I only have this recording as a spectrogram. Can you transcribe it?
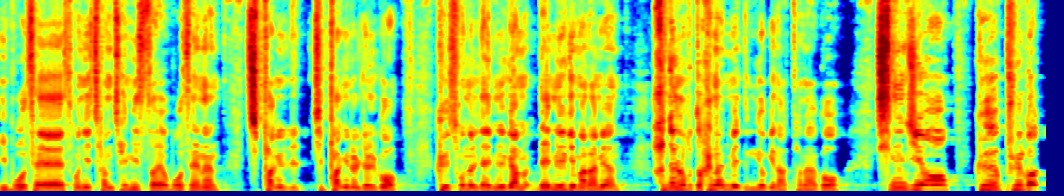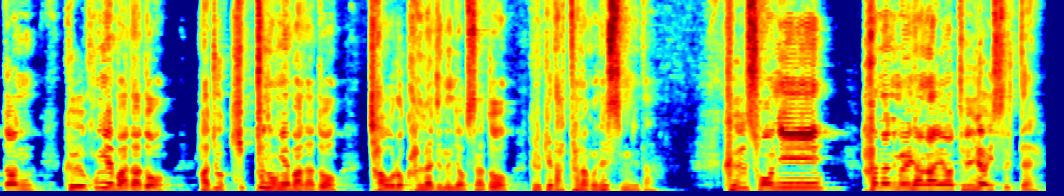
이 모세의 손이 참 재밌어요. 모세는 지팡이를, 지팡이를 들고 그 손을 내밀기만, 내밀기만 하면 하늘로부터 하나님의 능력이 나타나고 심지어 그 붉었던 그 홍해바다도 아주 깊은 홍해바다도 좌우로 갈라지는 역사도 그렇게 나타나곤 했습니다. 그 손이 하나님을 향하여 들려 있을 때,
